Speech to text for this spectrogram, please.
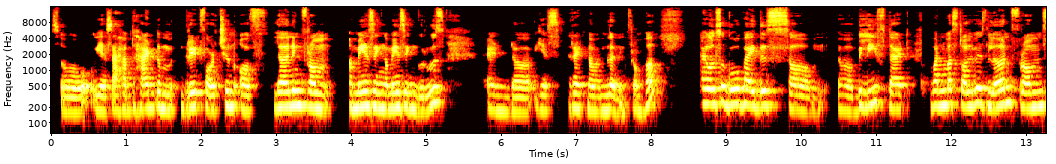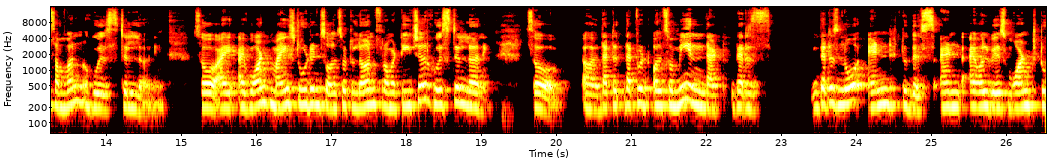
So yes i have had the great fortune of learning from amazing amazing gurus. And uh, yes right now i'm learning from her. I also go by this um, uh, belief that one must always learn from someone who is still learning. So I, I want my students also to learn from a teacher who is still learning. So uh, that that would also mean that there is there is no end to this and i always want to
